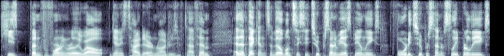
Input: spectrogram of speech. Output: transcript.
he's been performing really well. Again he's tied to aaron rodgers. You have to have him. And then pickens available in 62% of espn leagues 42% of sleeper leagues.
